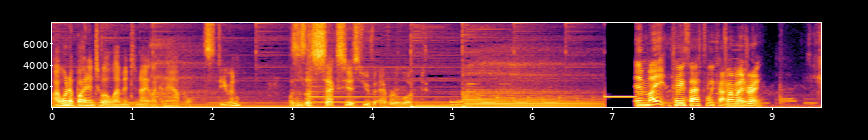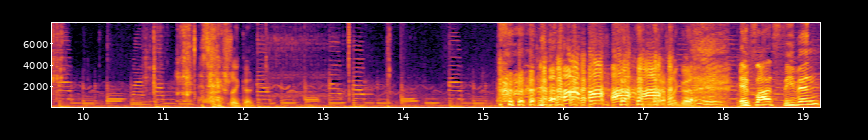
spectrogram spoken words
I want to bite into a lemon tonight like an apple. Steven, this is the sexiest you've ever looked. It might taste actually kind Try of Try my drink. It's actually good. Definitely good. It's not Steven.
